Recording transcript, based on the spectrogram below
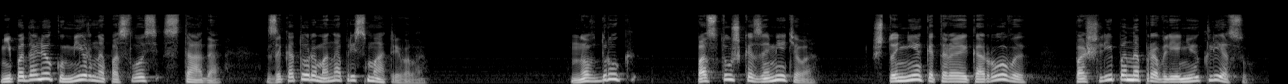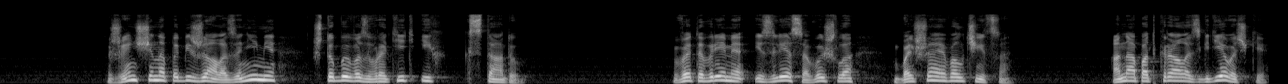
Неподалеку мирно паслось стадо, за которым она присматривала. Но вдруг пастушка заметила, что некоторые коровы – пошли по направлению к лесу. Женщина побежала за ними, чтобы возвратить их к стаду. В это время из леса вышла большая волчица. Она подкралась к девочке,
